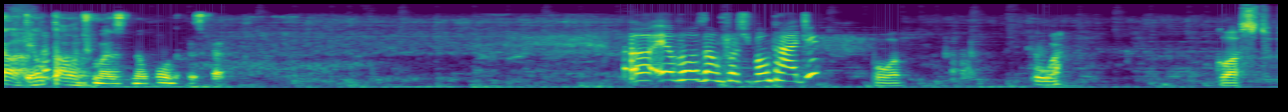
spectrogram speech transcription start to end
Ela tem um taunt, mas não conta com esse cara. Ah, eu vou usar um força de vontade. Boa. Boa. Gosto.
